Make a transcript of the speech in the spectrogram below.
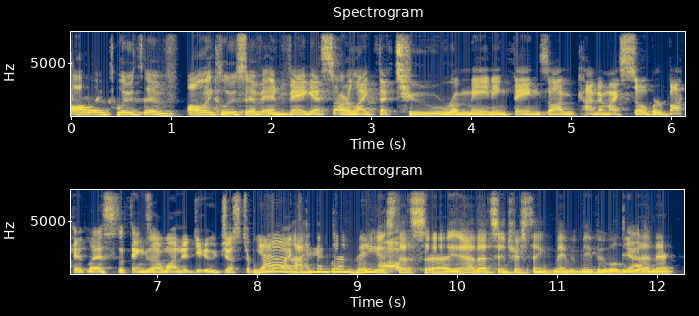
all inclusive. All inclusive and Vegas are like the two remaining things on kind of my sober bucket list. The things I want to do just to. Yeah, I, I haven't done Vegas. Uh, that's uh, yeah, that's interesting. Maybe maybe we'll do yeah. that next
